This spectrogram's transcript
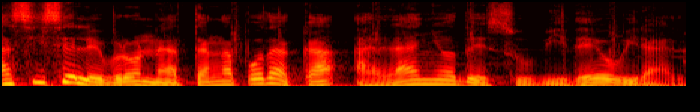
Así celebró Nathan Apodaca al año de su video viral.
